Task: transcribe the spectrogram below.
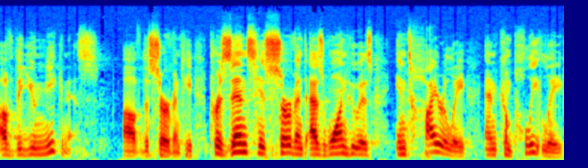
of the uniqueness of the servant. He presents his servant as one who is entirely and completely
